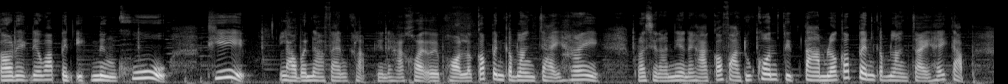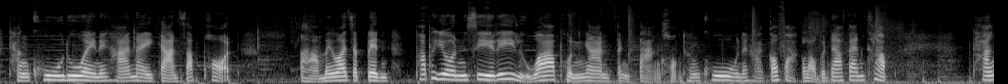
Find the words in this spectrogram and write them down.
ก็เรียกได้ว่าเป็นอีกหนึ่งคู่ที่ เหล่าบรรดาแฟนคลับเนี่ยนะคะคอยอวยพรแล้วก็เป็นกำลังใจให้ เพราะฉะนั้นเนี่ยนะคะก็ฝากทุกคนติดตามแล้วก็เป็นกำลังใจให้กับทั้งคู่ด้วยนะคะในการซัพพอร์ตไม่ว่าจะเป็นภาพยนตร์ซีรีส์หรือว่าผลงานต่างๆ ของทั้งคู่นะคะก็ฝากเหล่าบรรดาแฟนคลับ ทั้ง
